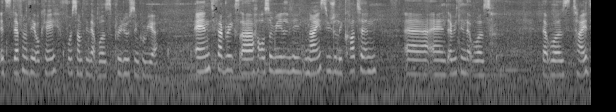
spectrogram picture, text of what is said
it's definitely okay for something that was produced in Korea. And fabrics are also really nice, usually cotton uh, and everything that was that was tight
